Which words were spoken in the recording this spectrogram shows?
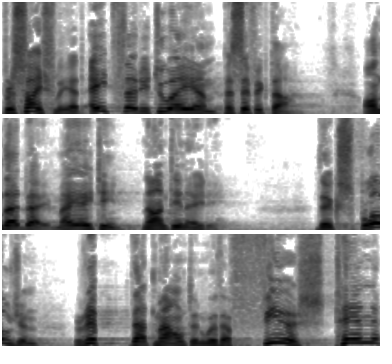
Precisely at 8:32 a.m. Pacific time on that day, May 18, 1980, the explosion ripped that mountain with a fierce 10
